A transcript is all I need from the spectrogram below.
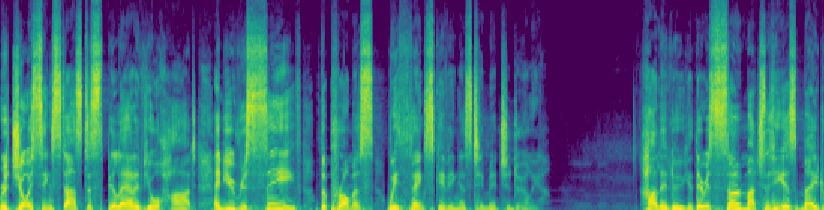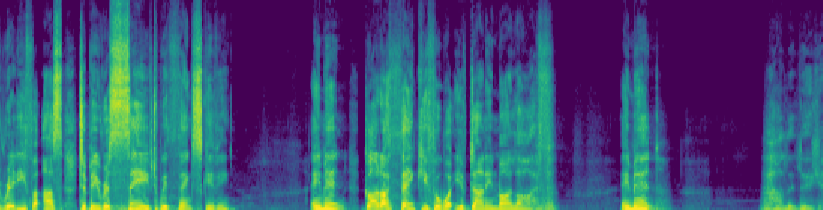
Rejoicing starts to spill out of your heart. And you receive the promise with thanksgiving, as Tim mentioned earlier. Hallelujah. There is so much that He has made ready for us to be received with thanksgiving. Amen. God, I thank you for what you've done in my life. Amen. Hallelujah.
